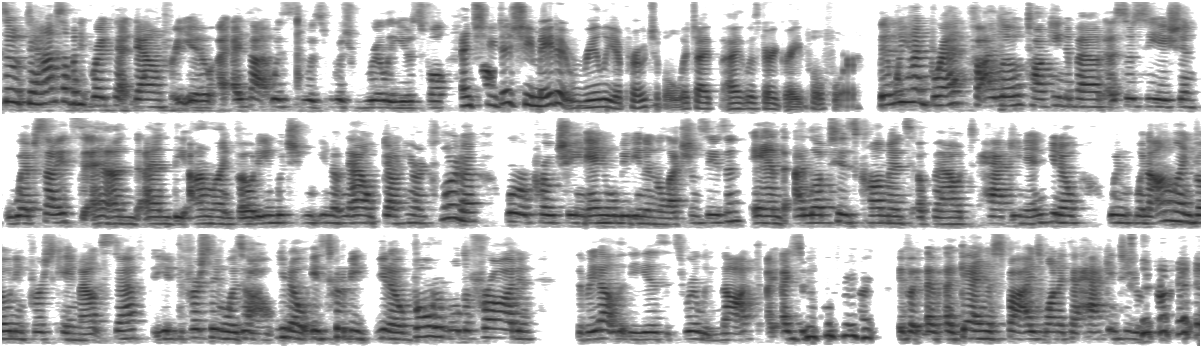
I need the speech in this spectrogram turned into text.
So to have somebody break that down for you I, I, thought was was was really useful. And she did she made it really approachable which i i was very grateful for. Then we had Brett Philo talking about association websites and and the online voting, which you know now down here in Florida we're approaching annual meeting and election season, and I loved his comments about hacking in. You know, when when online voting first came out, Steph, the first thing was, oh, you know, it's going to be you know vulnerable to fraud, and the reality is it's really not. I, I suppose if a, a, gang of spies wanted to hack into your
